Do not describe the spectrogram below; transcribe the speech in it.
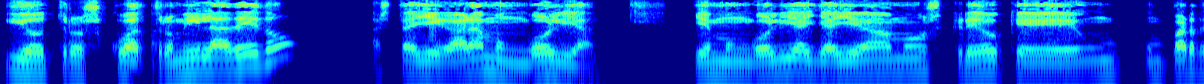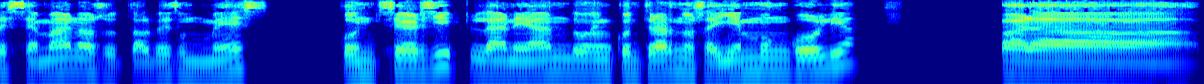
y otros 4.000 a dedo hasta llegar a Mongolia. Y en Mongolia ya llevamos, creo que un, par de semanas o tal vez un mes con Sergi planeando encontrarnos ahí en Mongolia para,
